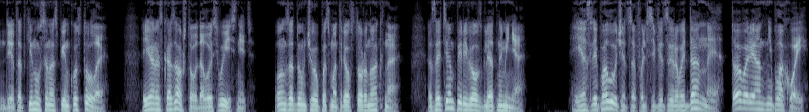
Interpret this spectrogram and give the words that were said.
Дед откинулся на спинку стула, я рассказал, что удалось выяснить. Он задумчиво посмотрел в сторону окна, затем перевел взгляд на меня. «Если получится фальсифицировать данные, то вариант неплохой.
